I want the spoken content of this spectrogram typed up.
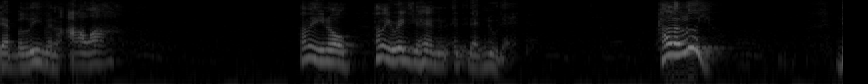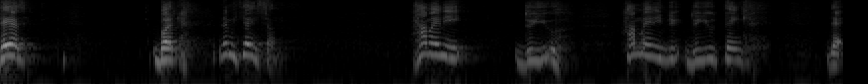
that believe in Allah? How many you know? How many raise your hand that knew that? Hallelujah. There's, but let me tell you something. How many do you, how many do, do you think that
